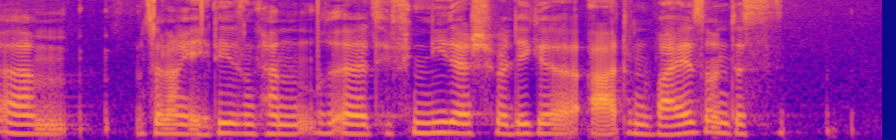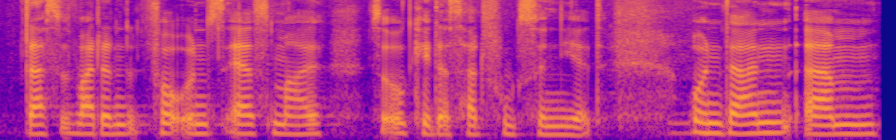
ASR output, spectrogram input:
ähm, solange ich lesen kann, relativ niederschwellige Art und Weise und das, das war dann für uns erstmal so, okay, das hat funktioniert. Und dann ähm,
